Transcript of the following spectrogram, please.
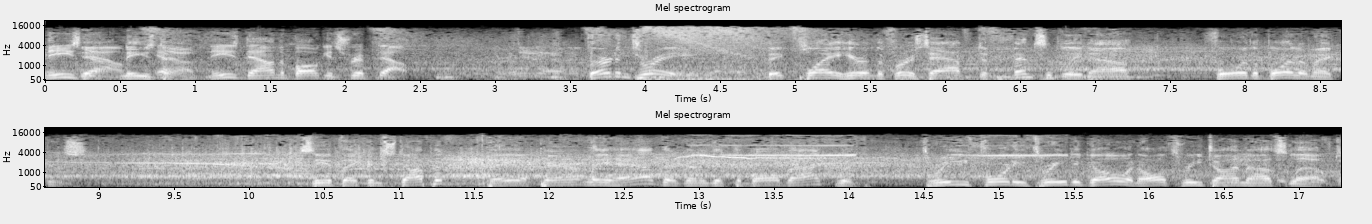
Knees Yeah, down. knees Yeah, down. Knees down. The ball gets ripped out. Third and three. Big play here in the first half defensively now for the Boilermakers. See if they can stop it. They apparently have. They're going to get the ball back with 3.43 to go and all three timeouts left.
